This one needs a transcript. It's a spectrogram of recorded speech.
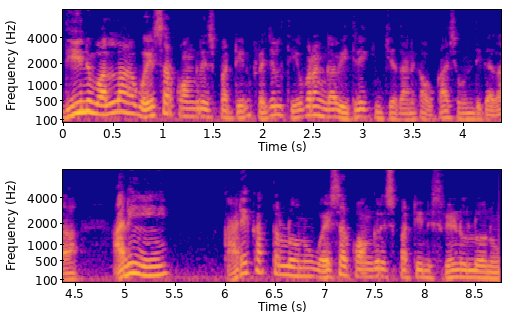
దీనివల్ల వైఎస్ఆర్ కాంగ్రెస్ పార్టీని ప్రజలు తీవ్రంగా వ్యతిరేకించేదానికి అవకాశం ఉంది కదా అని కార్యకర్తల్లోనూ వైఎస్ఆర్ కాంగ్రెస్ పార్టీని శ్రేణుల్లోనూ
